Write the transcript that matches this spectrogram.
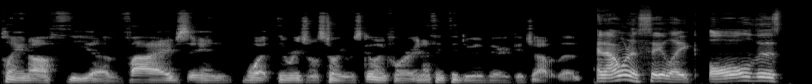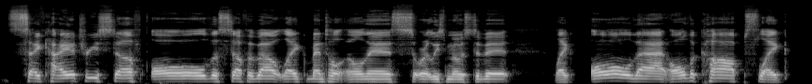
playing off the uh, vibes and what the original story was going for, and I think they do a very good job of that. And I want to say, like, all the psychiatry stuff, all the stuff about, like, mental illness, or at least most of it, like, all that, all the cops, like,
